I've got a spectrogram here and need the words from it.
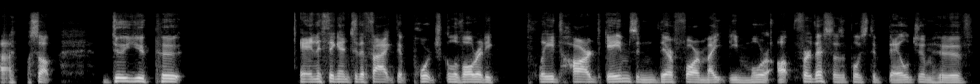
Uh, a toss up. Do you put anything into the fact that Portugal have already played hard games and therefore might be more up for this as opposed to Belgium who have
